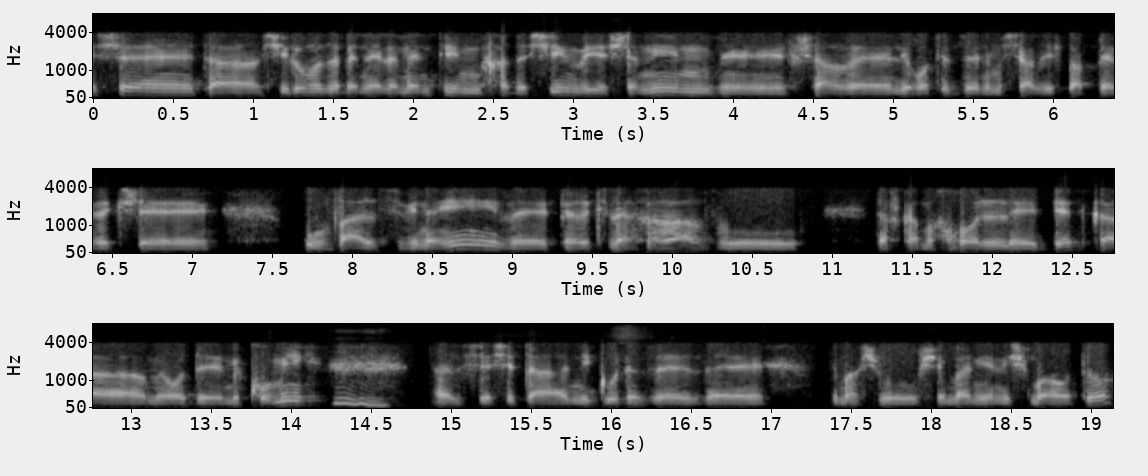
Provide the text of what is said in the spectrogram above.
יש אה, את השילוב הזה בין אלמנטים חדשים וישנים, אה, אפשר לראות את זה, למשל יש בה פרק שהוא ואלס וינאי, ופרק לאחריו הוא דווקא מחול דבקה מאוד מקומי, mm-hmm. אז יש את הניגוד הזה, זה, זה משהו שמעניין לשמוע אותו.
